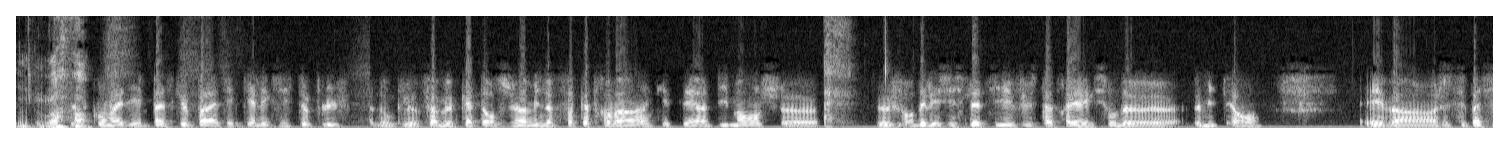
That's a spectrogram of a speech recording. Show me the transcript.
C'est ce qu'on m'a dit parce que paraît-il qu'elle n'existe plus. Donc le fameux 14 juin 1981, qui était un dimanche, euh, le jour des législatives, juste après l'élection de, de Mitterrand. Et ben, je sais pas si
